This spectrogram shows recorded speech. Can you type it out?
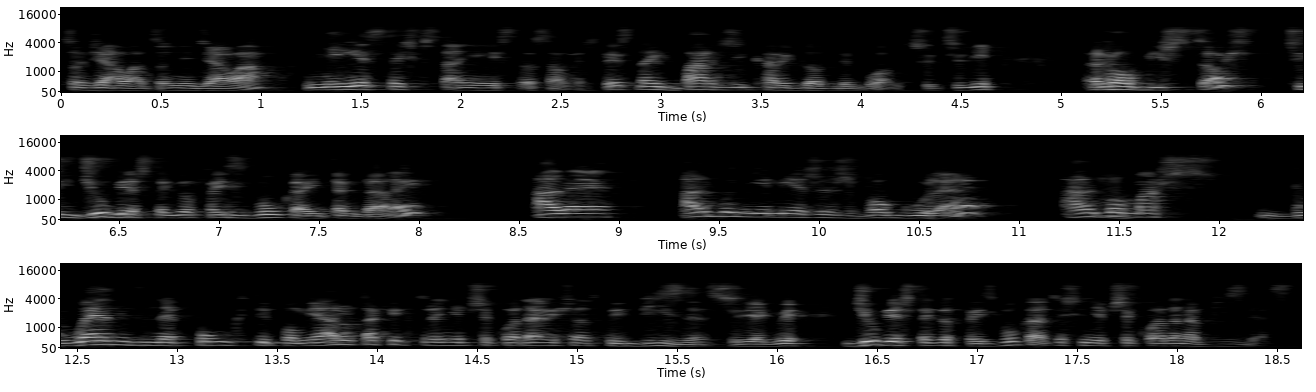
co działa, co nie działa, nie jesteś w stanie jej stosować. To jest najbardziej karygodny błąd. Czyli robisz coś, czyli dziubiesz tego Facebooka i tak dalej, ale albo nie mierzysz w ogóle, albo masz błędne punkty pomiaru, takie, które nie przekładają się na twój biznes. Czyli jakby dziubiesz tego Facebooka, to się nie przekłada na biznes.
